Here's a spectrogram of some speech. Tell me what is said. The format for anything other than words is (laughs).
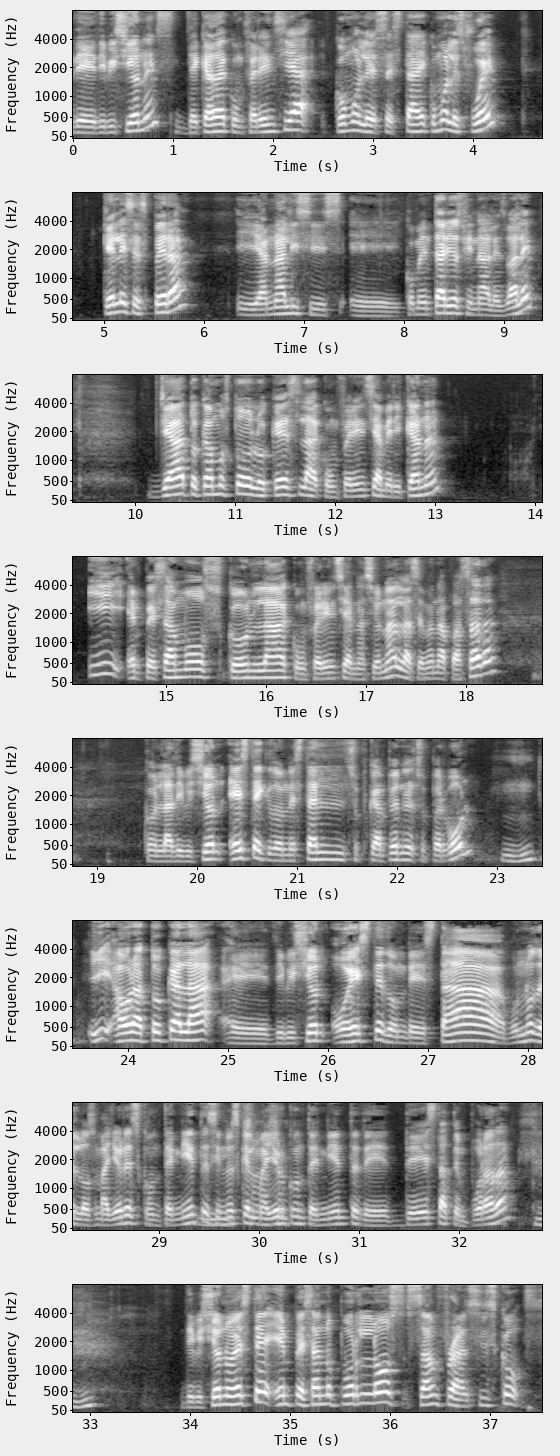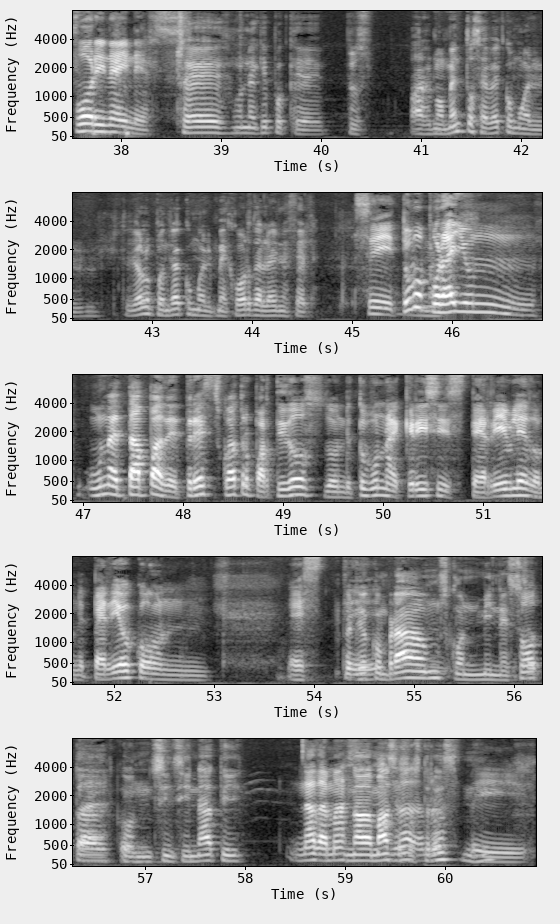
de divisiones de cada conferencia, cómo les está, cómo les fue, qué les espera y análisis, eh, comentarios finales, ¿vale? Ya tocamos todo lo que es la conferencia americana. Y empezamos con la conferencia nacional la semana pasada. Con la división este, donde está el subcampeón del Super Bowl. Y ahora toca la eh, división oeste, donde está uno de los mayores contendientes, si no es que el mayor contendiente de, esta temporada. División oeste, empezando por los San Francisco 49ers. Sí, un equipo que pues, al momento se ve como el yo lo pondría como el mejor de la NFL. Sí, tuvo por ahí un, una etapa de tres, cuatro partidos donde tuvo una crisis terrible, donde perdió con... Este, perdió con Browns, con Minnesota, con, Cincinnati. Nada más. Nada más esos tres. Y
